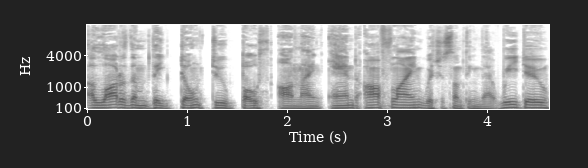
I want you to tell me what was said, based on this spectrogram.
a lot of them, they don't do both online and offline, which is something that we do.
